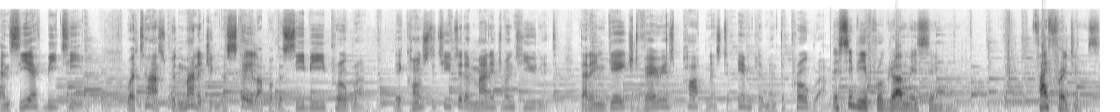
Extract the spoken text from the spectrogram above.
and CFBT, were tasked with managing the scale up of the CBE program. They constituted a management unit that engaged various partners to implement the program. The CBE program is in five regions,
